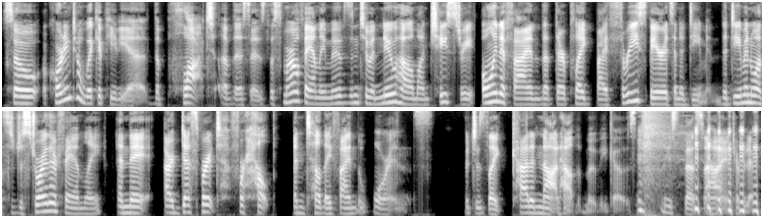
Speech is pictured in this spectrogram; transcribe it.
so according to Wikipedia, the plot of this is the Smurl family moves into a new home on Chase Street, only to find that they're plagued by three spirits and a demon. The demon wants to destroy their family, and they are desperate for help until they find the Warrens, which is like kind of not how the movie goes. At least that's not how I interpret it.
